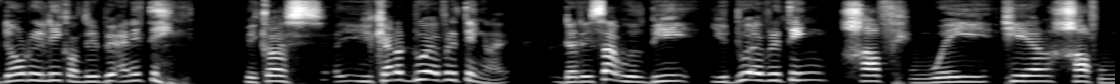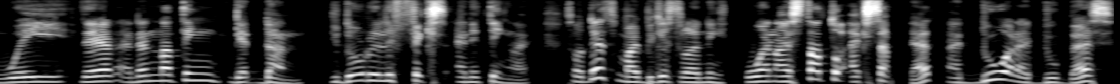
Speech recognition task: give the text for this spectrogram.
don't really contribute anything because you cannot do everything, right? The result will be you do everything halfway here, halfway there, and then nothing get done. You don't really fix anything, right? So that's my biggest learning. When I start to accept that, I do what I do best,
